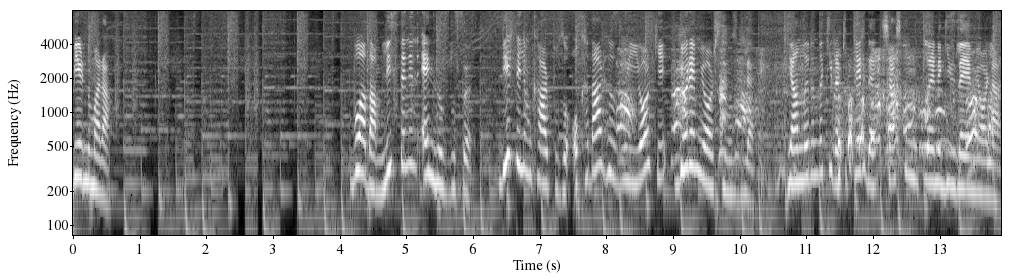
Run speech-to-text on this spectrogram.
Bir numara. Bu adam listenin en hızlısı. Bir dilim karpuzu o kadar hızlı yiyor ki göremiyorsunuz bile. Yanlarındaki rakipleri de şaşkınlıklarını gizleyemiyorlar.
